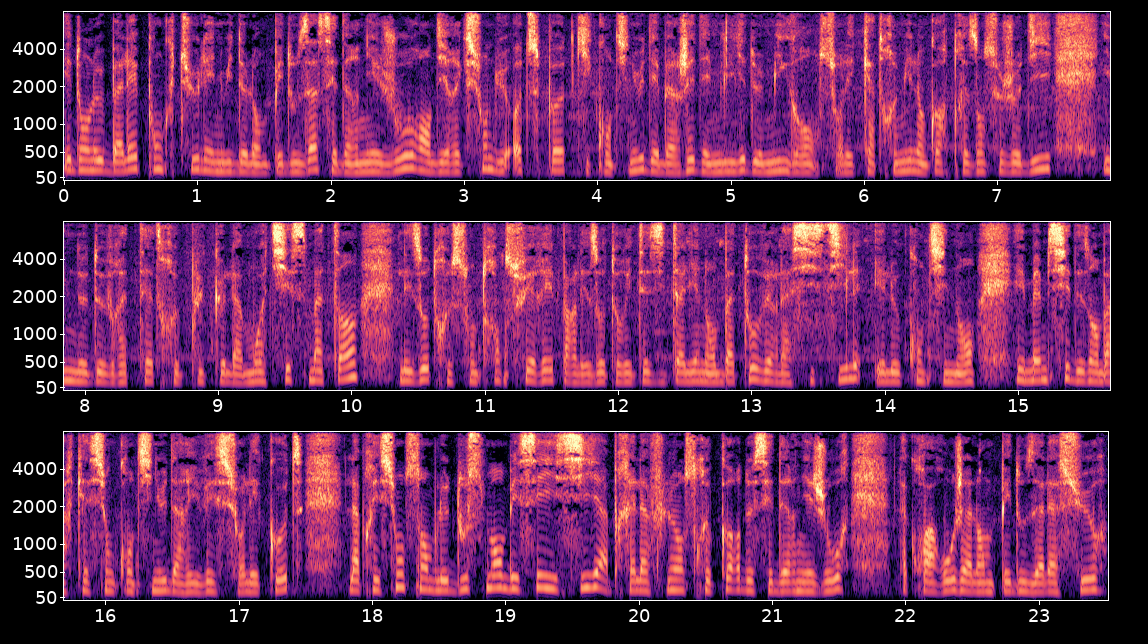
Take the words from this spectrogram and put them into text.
et dont le balai ponctue les nuits de Lampedusa ces derniers jours en direction du hotspot qui continue d'héberger des milliers de migrants. Sur les 4000 encore présents ce jeudi, il ne devrait être plus que la moitié ce matin. Les autres sont transférés par les autorités italiennes en bateau vers la Sicile et le continent. Et même si des embarcations continuent d'arriver sur les côtes, la pression semble doucement baisser ici après l'affluence record de ces derniers jours. La Croix-Rouge à Lampedusa l'assure,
